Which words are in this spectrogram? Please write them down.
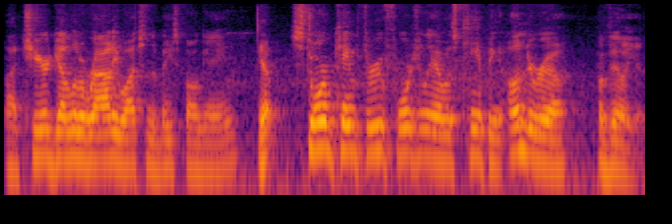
I cheered, got a little rowdy watching the baseball game. Yep. Storm came through. Fortunately, I was camping under a pavilion.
